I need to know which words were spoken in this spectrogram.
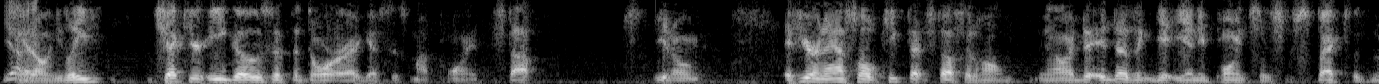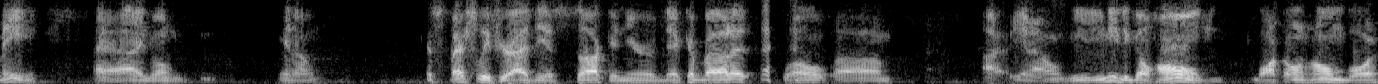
Yeah, You know, you leave, check your egos at the door. I guess is my point. Stop. You know, if you're an asshole, keep that stuff at home. You know, it, it doesn't get you any points of respect with me. I, I don't. You know, especially if your ideas suck and you're a dick about it. well, um, You know, you, you need to go home. Walk on home, boy.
